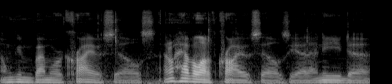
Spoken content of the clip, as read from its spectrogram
I'm gonna buy more cryo cells. I don't have a lot of cryo cells yet. I need, uh,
